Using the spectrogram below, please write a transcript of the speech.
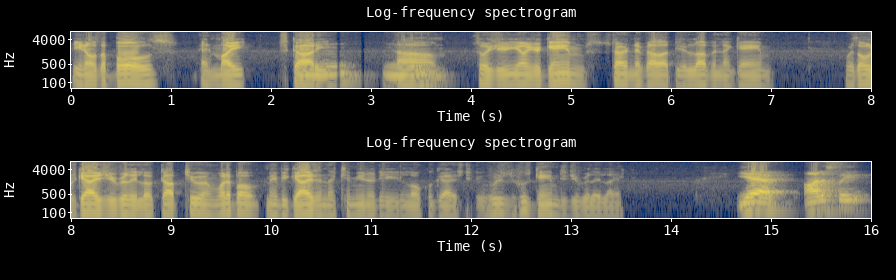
you know, the Bulls and Mike, Scotty. Mhm. Mhm. Um, so you you know your game's starting to develop, you're loving the game. Were those guys you really looked up to, and what about maybe guys in the community local guys too? Who's whose game did you really like? Yeah, honestly,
